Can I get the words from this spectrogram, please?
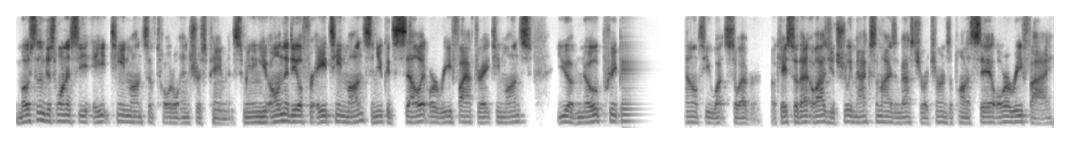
most of them just want to see 18 months of total interest payments, meaning you own the deal for 18 months and you could sell it or refi after 18 months. You have no prepay penalty whatsoever. Okay, so that allows you to truly maximize investor returns upon a sale or a refi,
